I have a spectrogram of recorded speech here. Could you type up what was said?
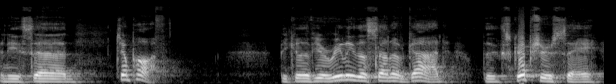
And he said, Jump off. Because if you're really the Son of God, the scriptures say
